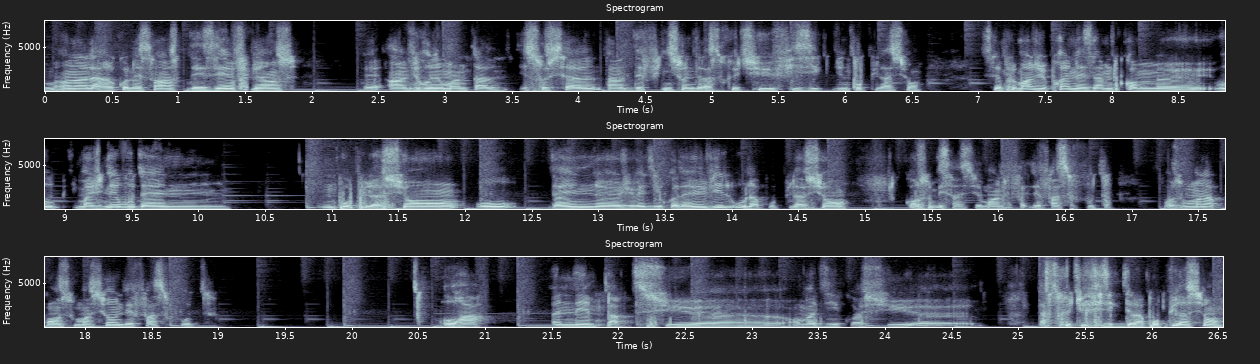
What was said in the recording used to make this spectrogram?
on a la reconnaissance des influences euh, environnementales et sociales dans la définition de la structure physique d'une population. Simplement, je prends un exemple comme, euh, imaginez-vous dans une, population ou dans une, euh, je vais dire quoi, dans une ville où la population consomme essentiellement des fast-food. Forcément, la consommation des fast-food aura un impact sur, euh, on va dire quoi, sur la structure physique de la population.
